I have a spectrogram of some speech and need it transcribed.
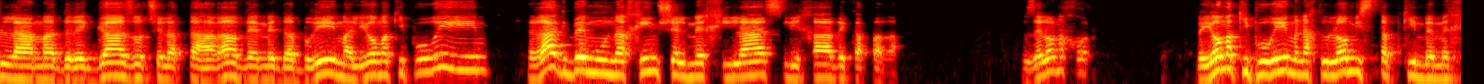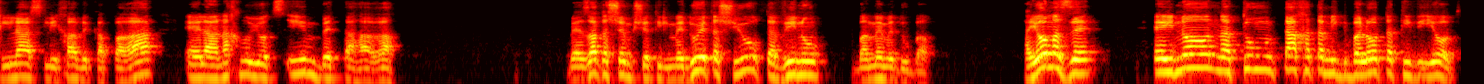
למדרגה הזאת של הטהרה והם מדברים על יום הכיפורים רק במונחים של מחילה, סליחה וכפרה. וזה לא נכון. ביום הכיפורים אנחנו לא מסתפקים במחילה, סליחה וכפרה, אלא אנחנו יוצאים בטהרה. בעזרת השם, כשתלמדו את השיעור, תבינו במה מדובר. היום הזה אינו נתון תחת המגבלות הטבעיות,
